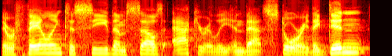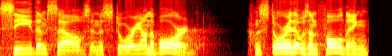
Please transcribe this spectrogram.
They were failing to see themselves accurately in that story. They didn't see themselves in the story on the board, the story that was unfolding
